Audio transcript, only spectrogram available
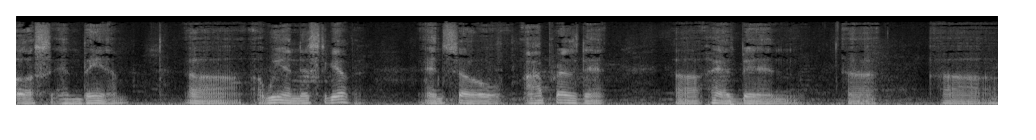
us and them. uh, we in this together. And so our president uh, has been uh, uh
